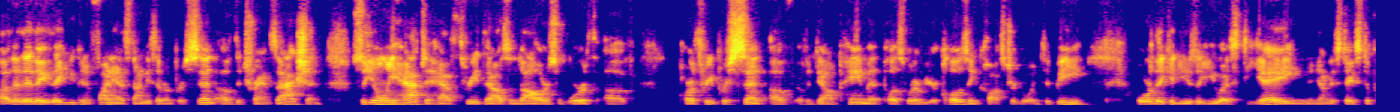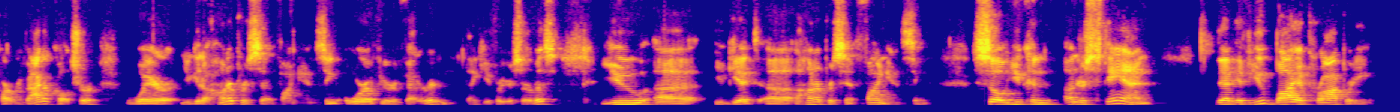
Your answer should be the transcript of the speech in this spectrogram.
uh, they, they, they, you can finance 97% of the transaction. So you only have to have $3,000 worth of or 3% of, of a down payment plus whatever your closing costs are going to be. Or they could use a USDA, the United States Department of Agriculture, where you get 100% financing. Or if you're a veteran, thank you for your service, you, uh, you get uh, 100% financing. So you can understand that if you buy a property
